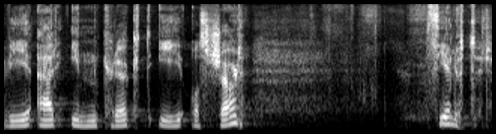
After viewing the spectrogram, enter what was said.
vi er innkrøkt i oss sjøl, sier Luther.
